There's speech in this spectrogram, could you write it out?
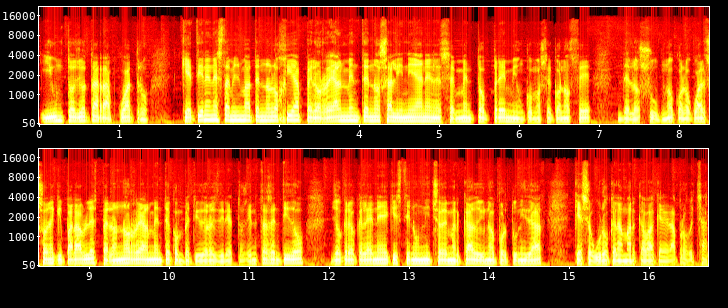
y un Toyota RAV4 que tienen esta misma tecnología, pero realmente no se alinean en el segmento premium, como se conoce, de los sub, ¿no? Con lo cual son equiparables, pero no realmente competidores directos. Y en este sentido, yo creo que el NX tiene un nicho de mercado y una oportunidad que seguro que la marca va a querer aprovechar.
